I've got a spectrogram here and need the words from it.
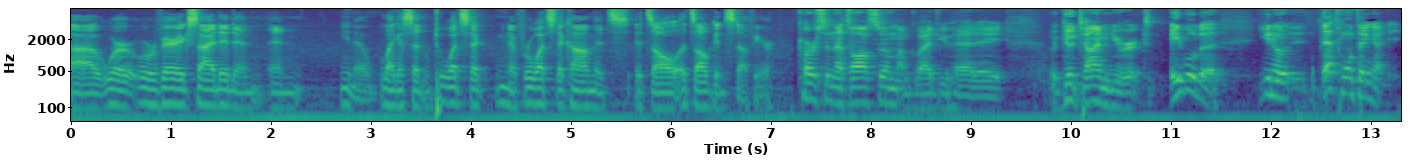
uh, we're we're very excited and and you know like i said to what's to you know for what's to come it's it's all it's all good stuff here Carson, that's awesome. I'm glad you had a, a good time and you were able to, you know, that's one thing I,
